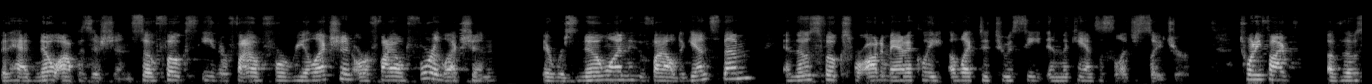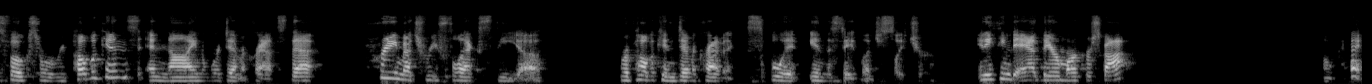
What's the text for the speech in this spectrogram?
that had no opposition. So folks either filed for reelection or filed for election. There was no one who filed against them, and those folks were automatically elected to a seat in the Kansas legislature. 25 of those folks were Republicans and nine were Democrats. That pretty much reflects the uh, Republican Democratic split in the state legislature. Anything to add there, Mark or Scott? Okay.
